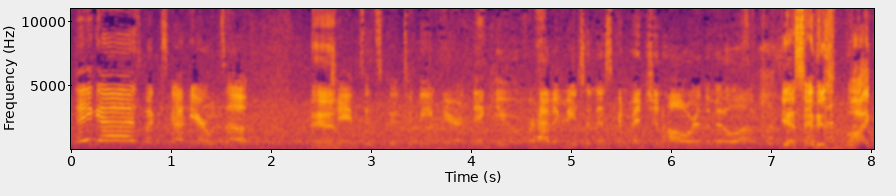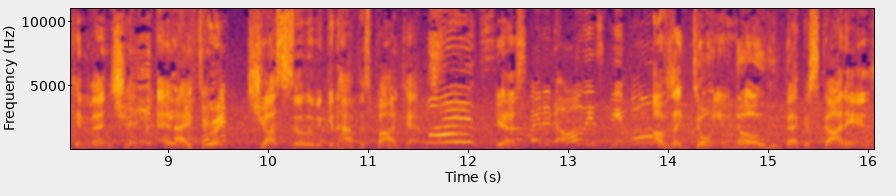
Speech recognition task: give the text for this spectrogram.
Hey guys, Rebecca Scott here. What's up? And James, it's good to be here. Thank you for having me to this convention hall we're in the middle of. yes, it is my convention, and I threw it just so that we could have this podcast. What? Yes. You invited all these people? I was like, don't you know who Becca Scott is?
